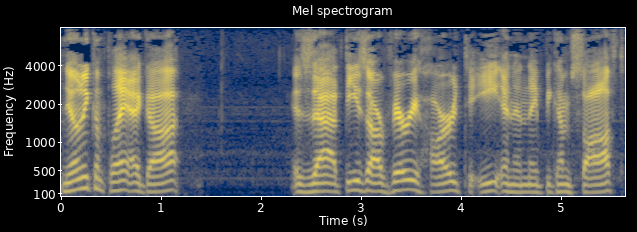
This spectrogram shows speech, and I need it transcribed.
The only complaint I got is that these are very hard to eat and then they become soft.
